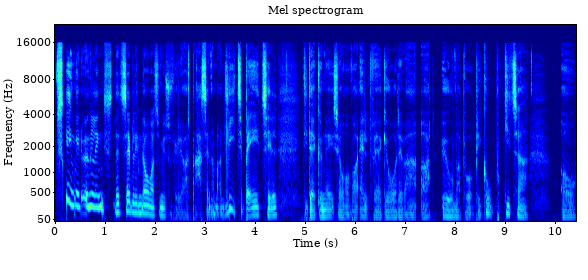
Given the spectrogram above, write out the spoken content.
måske mit yndlings Led Zeppelin nummer, som jo selvfølgelig også bare sender mig lige tilbage til de der gymnasieår, hvor alt hvad jeg gjorde, det var at øve mig på at blive god på guitar og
